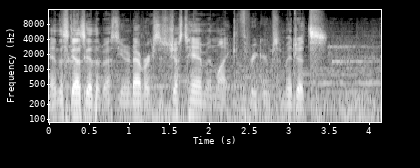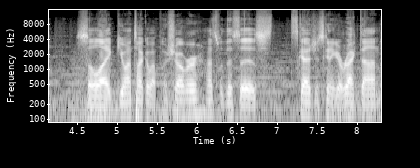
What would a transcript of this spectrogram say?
And this guy's got the best unit ever, because it's just him and, like, three groups of midgets. So, like, you want to talk about pushover? That's what this is. This guy's just to get wrecked on.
